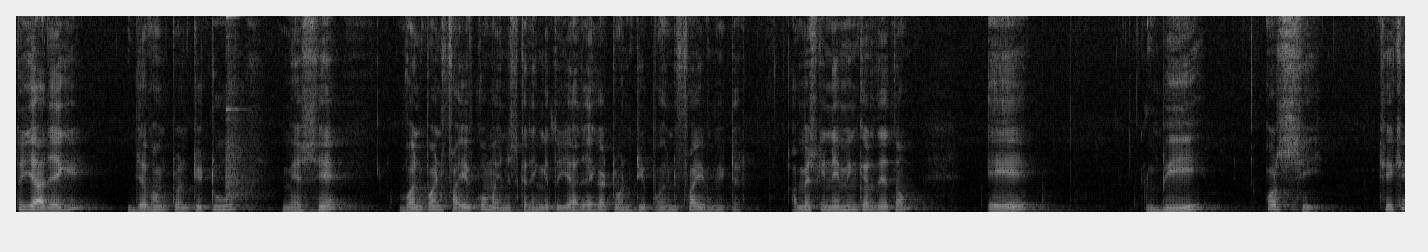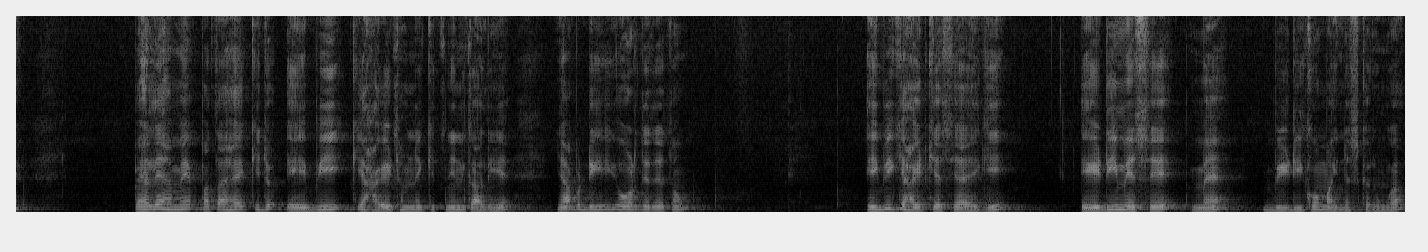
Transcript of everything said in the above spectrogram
तो ये आ जाएगी। जब हम 22 में से 1.5 को माइनस करेंगे तो ये आ जाएगा 20.5 मीटर। अब मैं इसकी नेमिंग कर देता हूँ। ए बी और सी ठीक है? पहले हमें पता है कि जो ए बी की हाइट हमने कितनी निकाली है, यहाँ पर डी और दे देता हूँ। ए बी की हाइट कैसे आएगी? ए डी में से मैं बी डी को माइनस करूँगा।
